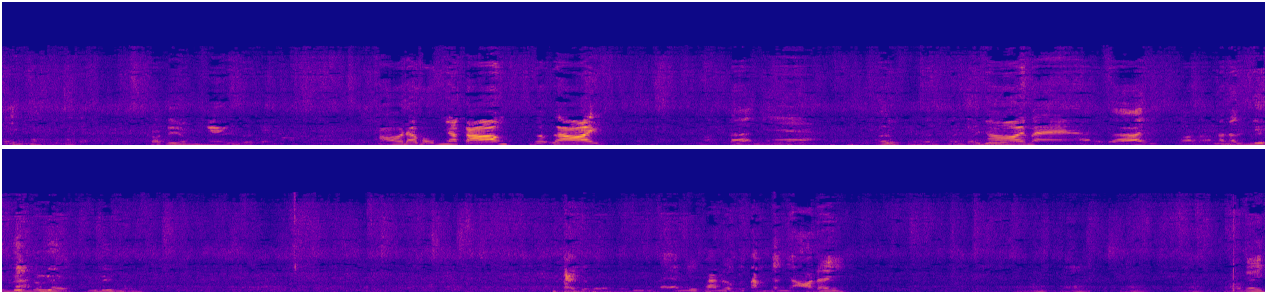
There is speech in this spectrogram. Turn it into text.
để có tiền mình nghe chứ nữa chạy thôi đau bụng nha con. Được rồi. Rồi tới nha. Ừ nãy nãy đẩy vô thôi mà đó, nó nó liếm liếm nó liếm nó liếm này, cái này em đi pha nước rồi tắm cho nhỏ đi đó đó đó đó đi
